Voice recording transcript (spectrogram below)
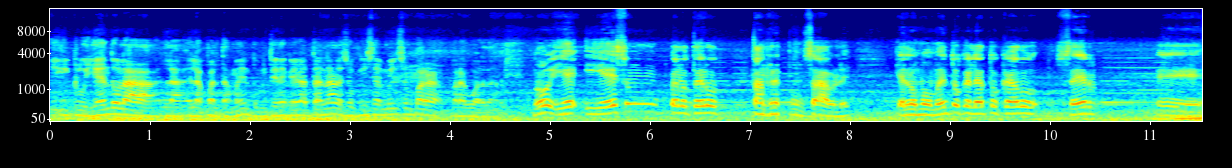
incluyendo la- la- el apartamento. No tiene que gastar nada, esos 15 mil son para, para guardar. No, y, es, y es un pelotero tan responsable que en los momentos que le ha tocado ser eh,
